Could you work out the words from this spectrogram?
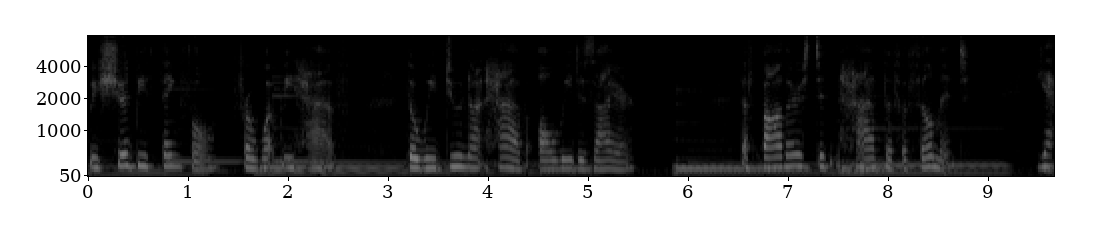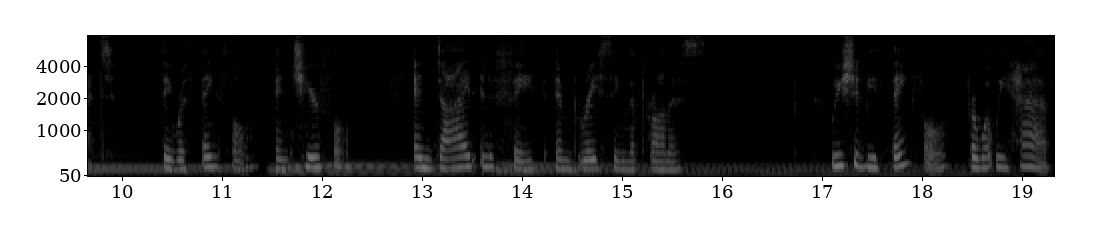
We should be thankful for what we have, though we do not have all we desire. The fathers didn't have the fulfillment, yet they were thankful and cheerful and died in faith, embracing the promise. We should be thankful for what we have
